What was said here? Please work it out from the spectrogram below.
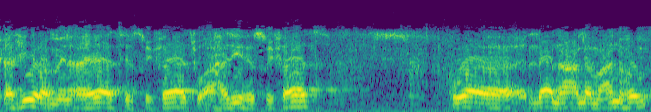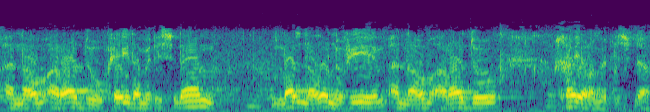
كثيرا من آيات الصفات وأحاديث الصفات ولا نعلم عنهم أنهم أرادوا كيدا من الإسلام بل نظن فيهم أنهم أرادوا خيرا من الإسلام.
